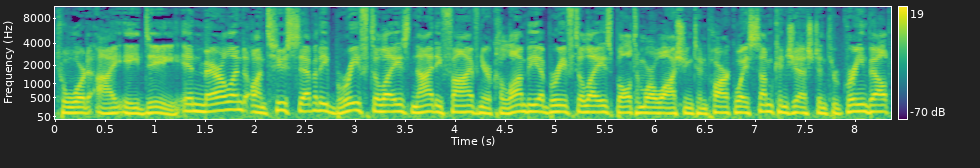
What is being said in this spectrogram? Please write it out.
toward IAD. In Maryland on 270, brief delays. 95 near Columbia, brief delays. Baltimore Washington Parkway, some congestion through Greenbelt.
